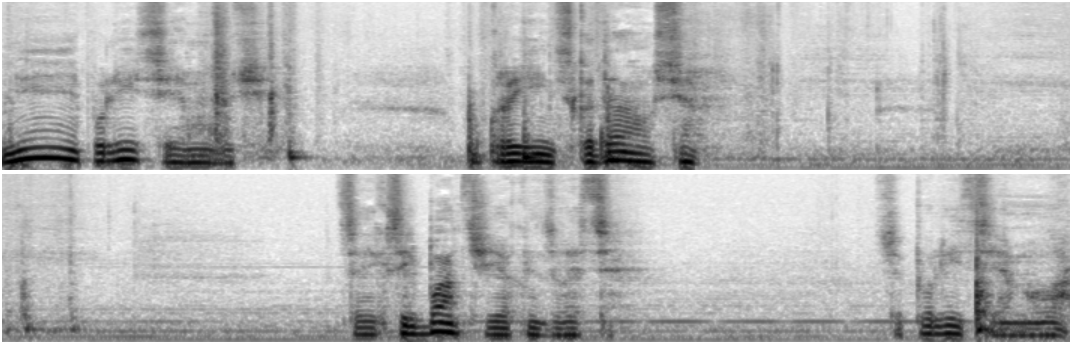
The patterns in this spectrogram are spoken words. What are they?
Ні, поліція, мабуть. Українська, да, ось. Це як чи як він зветься? Це поліція мала.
